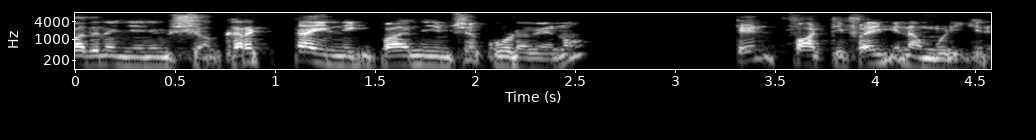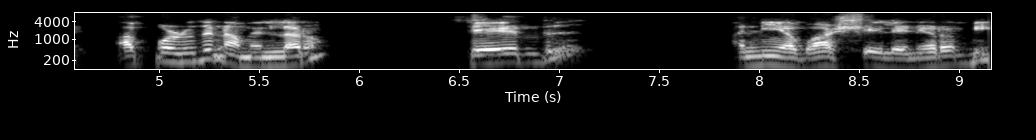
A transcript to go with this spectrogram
பதினஞ்சு நிமிஷம். கரெக்டா இன்னைக்கு பதினஞ்சு நிமிஷம் கூட வேணும். டென் ஃபார்ட்டி ஃபைவ்க்கு நான் முடிக்கிறேன். அப்பொழுது நாம் எல்லாரும் சேர்ந்து அந்நிய பாஷையில நிரம்பி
